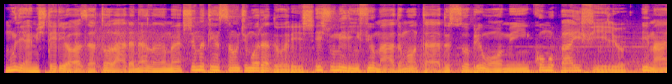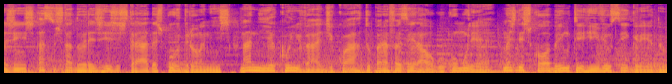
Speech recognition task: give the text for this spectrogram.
Mulher misteriosa atolada na lama chama atenção de moradores. Exumirim filmado montado sobre o homem como pai e filho. Imagens assustadoras registradas por drones. Maníaco invade quarto para fazer algo com mulher, mas descobre um terrível segredo.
